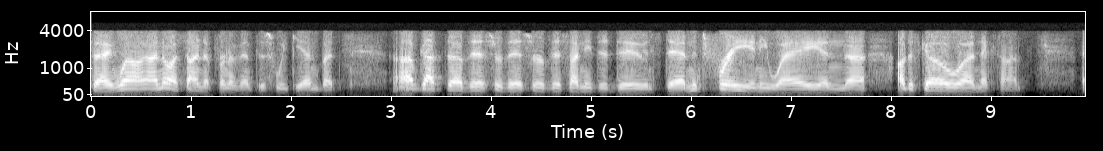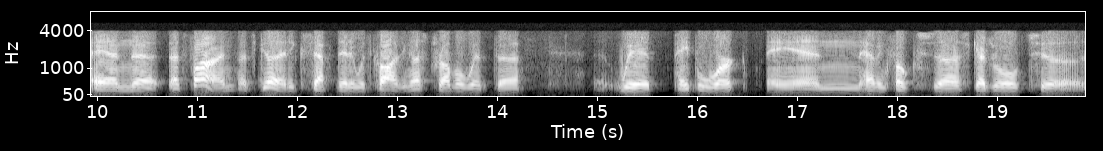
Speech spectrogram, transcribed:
saying, "Well, I know I signed up for an event this weekend, but I've got uh, this or this or this I need to do instead, and it's free anyway, and uh, I'll just go uh, next time." And uh, that's fine, that's good, except that it was causing us trouble with uh, with paperwork and having folks uh, scheduled to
